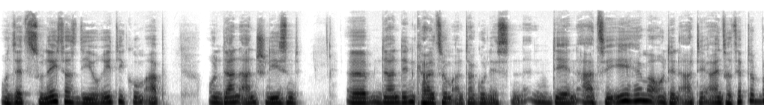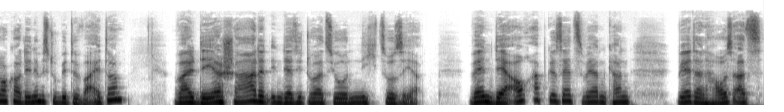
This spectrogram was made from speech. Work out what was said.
und setzt zunächst das Diuretikum ab und dann anschließend äh, dann den Calcium-Antagonisten. Den ACE-Hämmer und den AT1-Rezeptorblocker, den nimmst du bitte weiter, weil der schadet in der Situation nicht so sehr. Wenn der auch abgesetzt werden kann, wird dein Hausarzt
